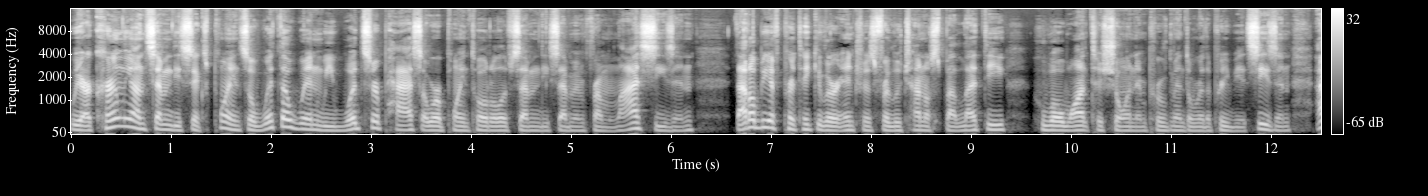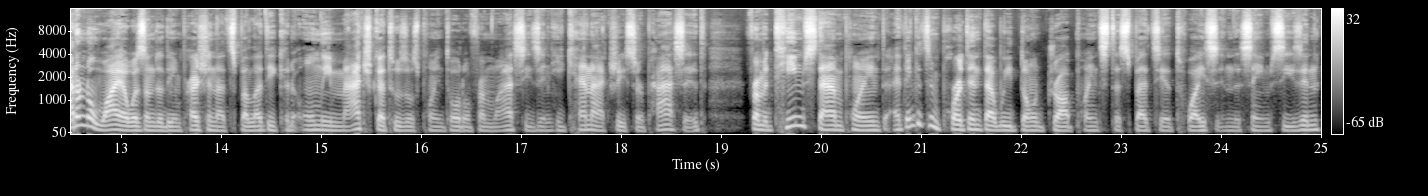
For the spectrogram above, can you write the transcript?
We are currently on 76 points, so with a win, we would surpass our point total of 77 from last season. That'll be of particular interest for Luciano Spalletti, who will want to show an improvement over the previous season. I don't know why I was under the impression that Spalletti could only match Gattuso's point total from last season. He can actually surpass it. From a team standpoint, I think it's important that we don't drop points to Spezia twice in the same season.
